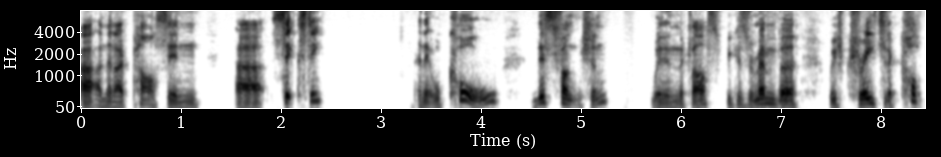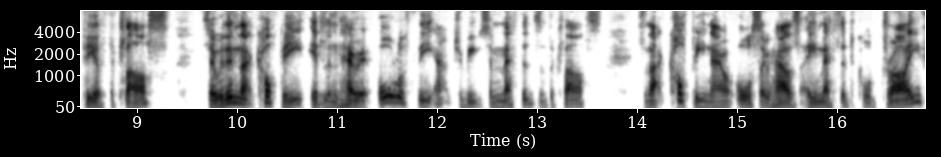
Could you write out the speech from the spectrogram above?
uh, and then I pass in uh, 60, and it will call this function within the class because remember we've created a copy of the class so within that copy, it'll inherit all of the attributes and methods of the class. So that copy now also has a method called drive.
